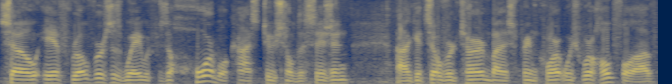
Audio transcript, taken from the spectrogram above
So if Roe versus Wade, which was a horrible constitutional decision, uh, gets overturned by the Supreme Court, which we're hopeful of,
